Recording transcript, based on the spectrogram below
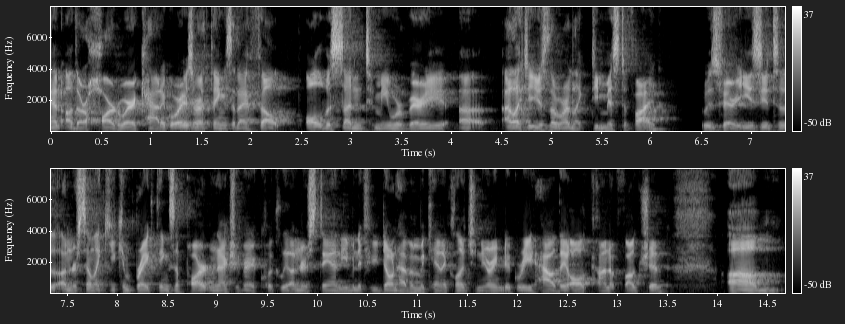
at other hardware categories or things that i felt all of a sudden to me were very uh, i like to use the word like demystified it was very easy to understand like you can break things apart and actually very quickly understand even if you don't have a mechanical engineering degree how they all kind of function um,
